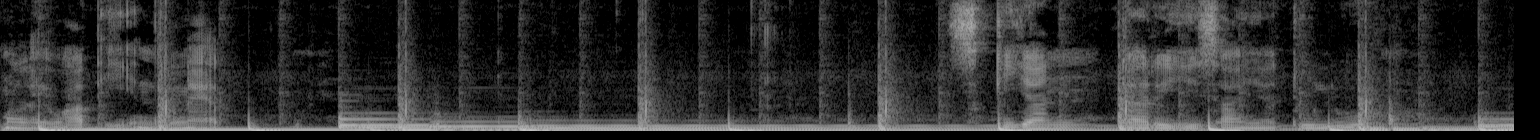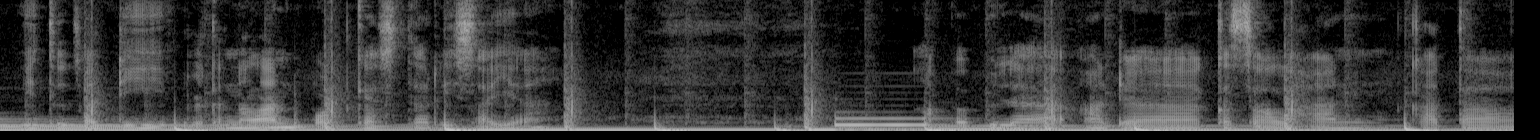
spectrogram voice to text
melewati internet sekian dari saya dulu itu tadi perkenalan podcast dari saya. Apabila ada kesalahan kata,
